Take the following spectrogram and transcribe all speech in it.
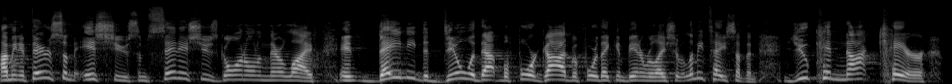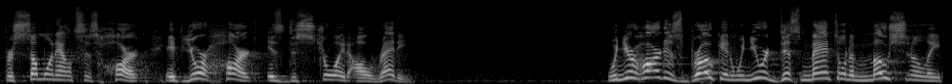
I mean, if there's some issues, some sin issues going on in their life, and they need to deal with that before God before they can be in a relationship. Let me tell you something. You cannot care for someone else's heart if your heart is destroyed already. When your heart is broken, when you are dismantled emotionally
